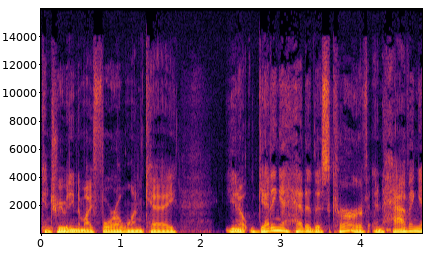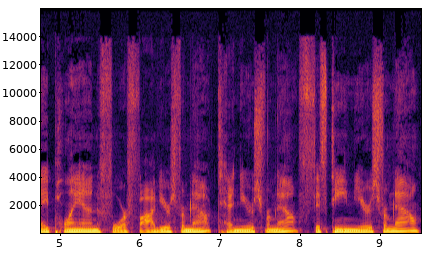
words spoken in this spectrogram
contributing to my 401k, you know, getting ahead of this curve and having a plan for five years from now, 10 years from now, 15 years from now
